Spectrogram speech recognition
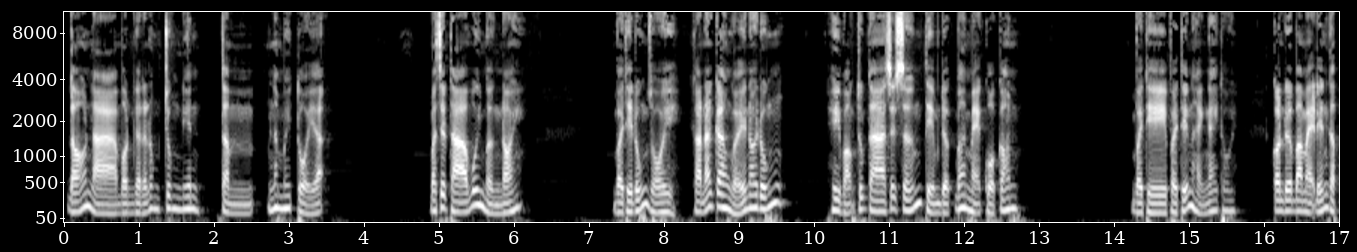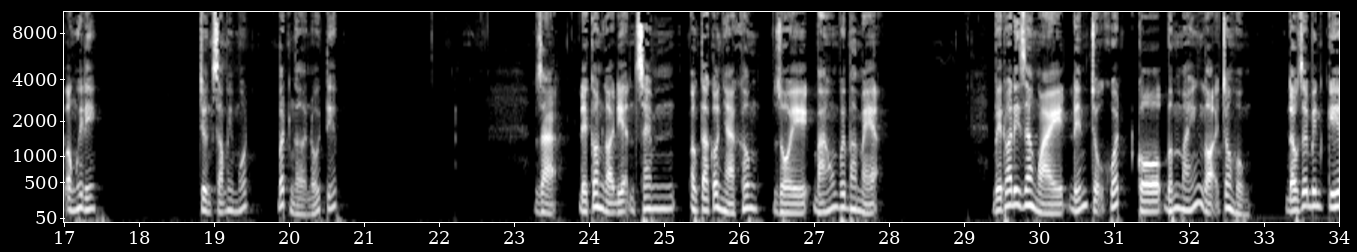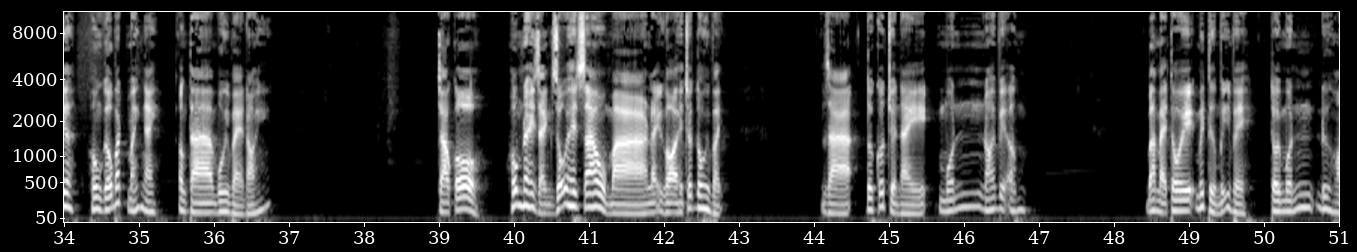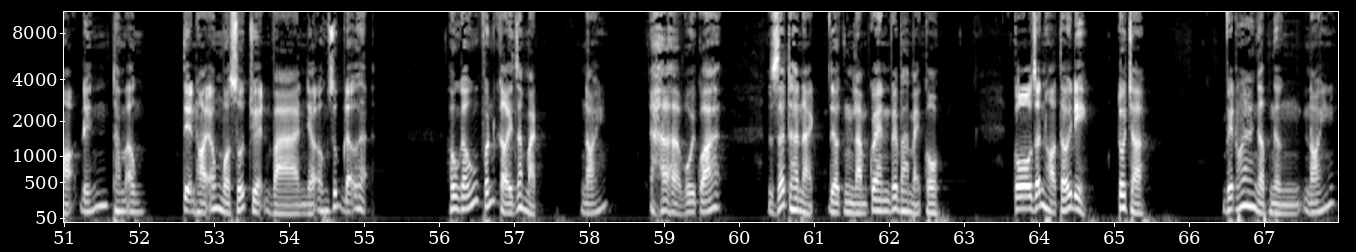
Đó là một người đàn ông trung niên, tầm 50 tuổi ạ. Bà Diệp Thảo vui mừng nói, Vậy thì đúng rồi, khả năng cao người ấy nói đúng. Hy vọng chúng ta sẽ sớm tìm được ba mẹ của con. Vậy thì phải tiến hành ngay thôi. Con đưa ba mẹ đến gặp ông ấy đi. Chương 61 bất ngờ nối tiếp. Dạ, để con gọi điện xem ông ta có nhà không, rồi báo với ba mẹ. Việt Hoa đi ra ngoài, đến chỗ khuất, cô bấm máy gọi cho Hùng. Đầu dây bên kia, Hùng gấu bắt máy ngay. Ông ta vui vẻ nói. Chào cô, hôm nay rảnh rỗi hay sao mà lại gọi cho tôi vậy? Dạ, tôi có chuyện này muốn nói với ông. Ba mẹ tôi mới từ Mỹ về, tôi muốn đưa họ đến thăm ông tiện hỏi ông một số chuyện và nhờ ông giúp đỡ ạ. Hùng gấu phấn khởi ra mặt, nói, à, vui quá, rất hân hạnh được làm quen với ba mẹ cô. Cô dẫn họ tới đi, tôi chờ. Việt Hoa ngập ngừng nói,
